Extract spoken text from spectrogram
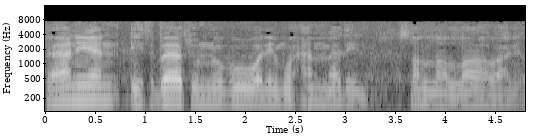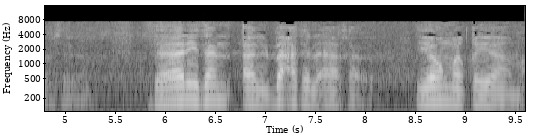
ثانيا إثبات النبوة لمحمد صلى الله عليه وسلم. ثالثا البعث الآخر يوم القيامة.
